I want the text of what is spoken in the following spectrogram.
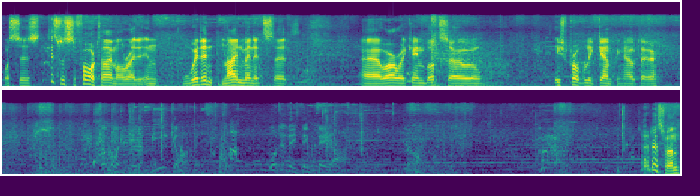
was this? This was the fourth time already in within nine minutes that uh, Warwick came bot, so he's probably camping out there. So that's fun.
